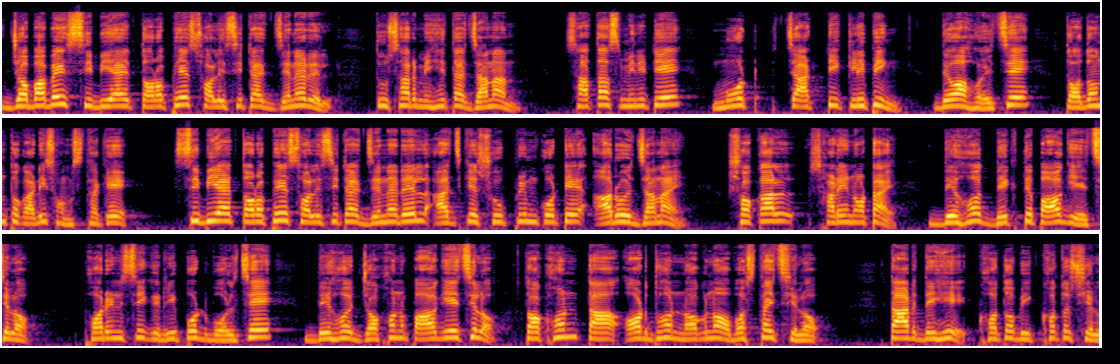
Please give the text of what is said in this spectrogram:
জবাবে সিবিআইয়ের তরফে সলিসিটর জেনারেল তুষার মেহতা জানান সাতাশ মিনিটে মোট চারটি ক্লিপিং দেওয়া হয়েছে তদন্তকারী সংস্থাকে। সিবিআইয়ের তরফে সলিসিটর জেনারেল আজকে সুপ্রিম কোর্টে আরও জানায়, সকাল সাড়ে নটায় দেহ দেখতে পাওয়া গিয়েছিল। ফরেনসিক রিপোর্ট বলছে, দেহ যখন পাওয়া গিয়েছিল, তখন তা অর্ধ নগ্ন অবস্থায় ছিল। তার দেহে ক্ষতবিক্ষত ছিল।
